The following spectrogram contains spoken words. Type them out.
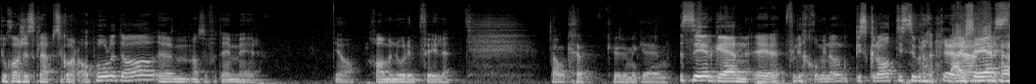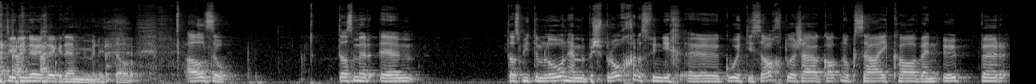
du kannst es glaube sogar abholen da, ähm, also von dem her, ja, kann man nur empfehlen. Danke, hören wir gerne. Sehr gerne. Äh, vielleicht komme ich noch etwas gratis über. Genau. Nein, Scherz, natürlich nicht, wegen dem sind wir nicht da. Also, dass wir, ähm, das mit dem Lohn haben wir besprochen, das finde ich eine gute Sache. Du hast auch gerade noch gesagt, wenn jemand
